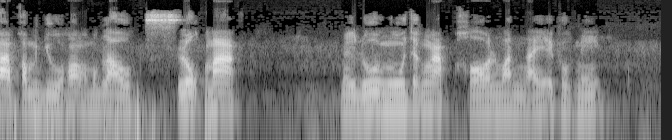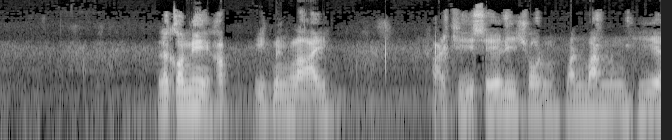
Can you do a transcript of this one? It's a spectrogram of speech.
ภาพความเป็นอยู่ห้องของพวกเราลกมาก ไม่รู้งูจะงับคอมันวันไหนไอ้พวกนี้ แล้วก็นี่ครับอีกหนึ่งลาย อาชีเสรีชน วันวันมันเฮีย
